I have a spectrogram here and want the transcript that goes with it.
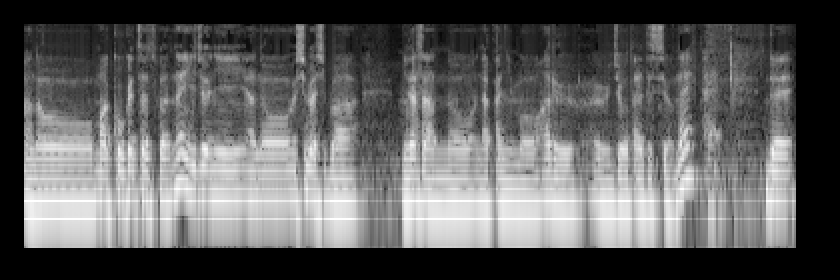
あのまあ、高血圧はね非常にあのしばしば皆さんの中にもある状態ですよね。はい、で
